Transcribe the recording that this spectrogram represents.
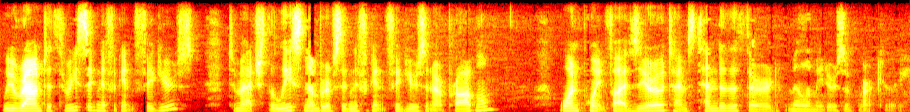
We round to three significant figures to match the least number of significant figures in our problem, 1.50 times 10 to the third millimeters of mercury.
